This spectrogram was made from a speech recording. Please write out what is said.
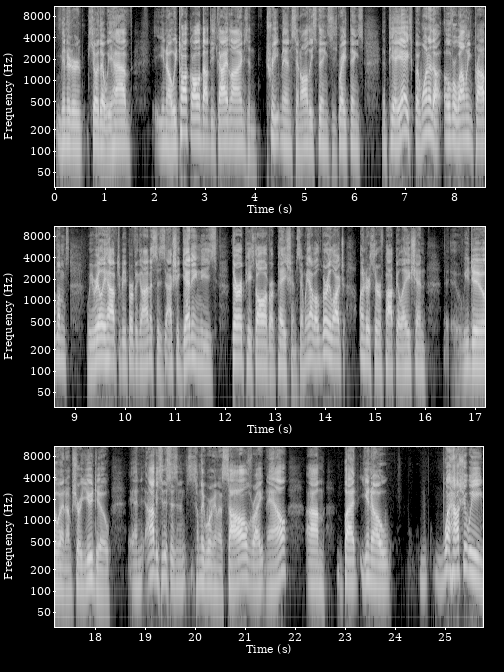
minute or so that we have. You know, we talk all about these guidelines and treatments and all these things, these great things in PAH, but one of the overwhelming problems we really have to be perfectly honest is actually getting these therapies to all of our patients. And we have a very large underserved population. We do, and I'm sure you do. And obviously, this isn't something we're going to solve right now. Um, but you know, what, how should we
